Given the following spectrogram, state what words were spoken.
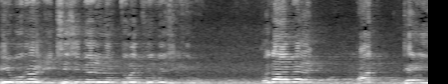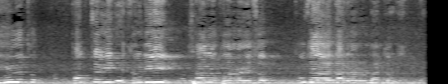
미국을 70여 년 동안 주둔시키고 그 다음에 박정희 대통령이 산업화를 해서 부자 나라를 만들었습니다.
